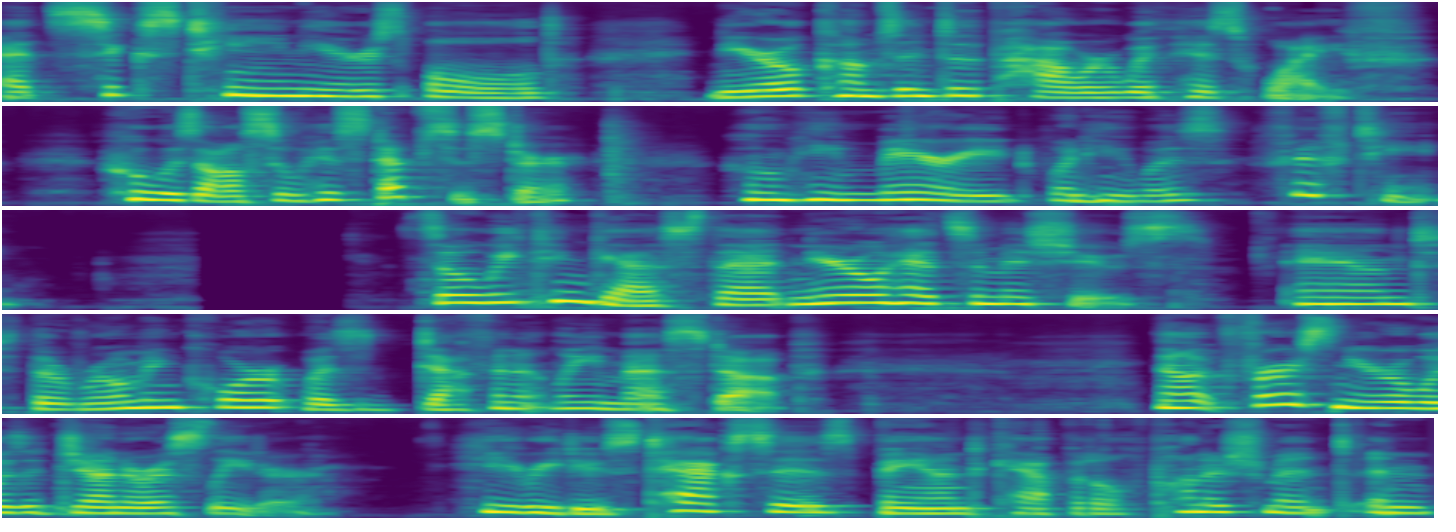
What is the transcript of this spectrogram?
at 16 years old, Nero comes into power with his wife, who was also his stepsister, whom he married when he was 15. So we can guess that Nero had some issues and the Roman court was definitely messed up. Now, at first, Nero was a generous leader. He reduced taxes, banned capital punishment, and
